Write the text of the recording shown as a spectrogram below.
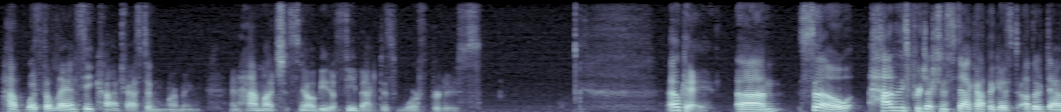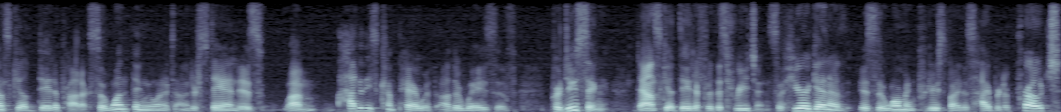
how, what's the land-sea contrast in warming, and how much snow albedo feedback does WRF produce. Okay, um, so how do these projections stack up against other downscaled data products? So one thing we wanted to understand is um, how do these compare with other ways of producing downscaled data for this region? So here again is the warming produced by this hybrid approach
